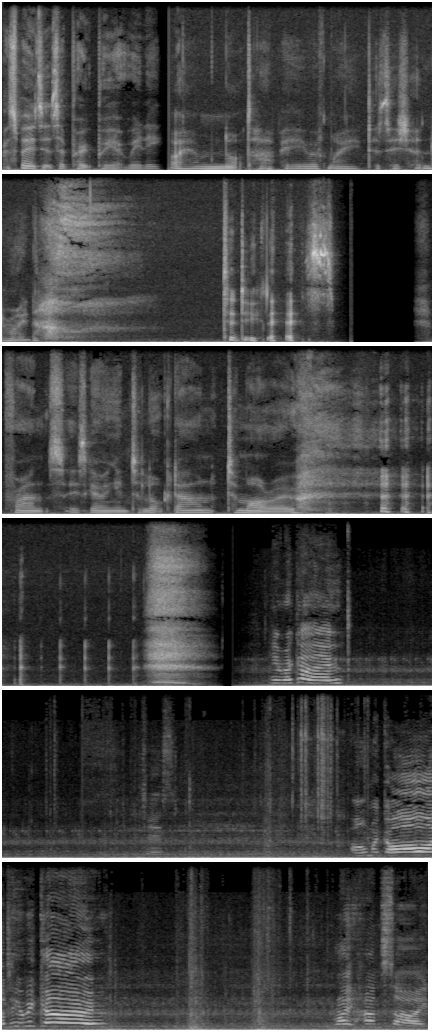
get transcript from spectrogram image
I suppose it's appropriate, really. I am not happy with my decision right now to do this. France is going into lockdown tomorrow. Here I go. Cheers. Oh my god, here we go. Right hand side,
